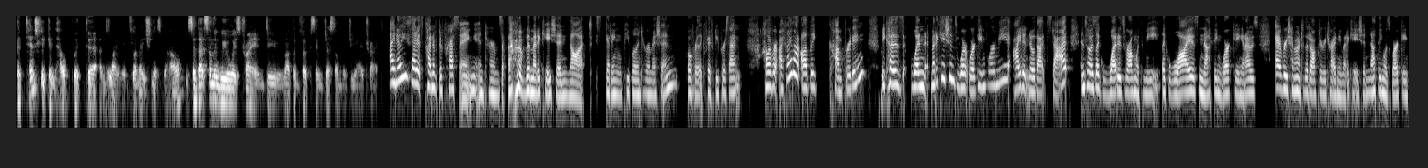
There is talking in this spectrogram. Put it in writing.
potentially can help with the underlying inflammation as well. So that's something we always try and do rather than focusing just on the GI tract. I know you said it's kind of depressing in terms of the medication not getting people into remission over like 50%. However, I find that oddly comforting because when medications weren't working for me, I didn't know that stat. And so I was like, what is wrong with me? Like, why is nothing working? And I was every time I went to the doctor, we tried new medication, nothing was working.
